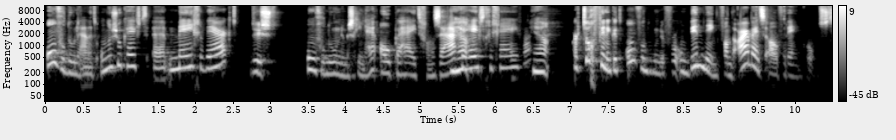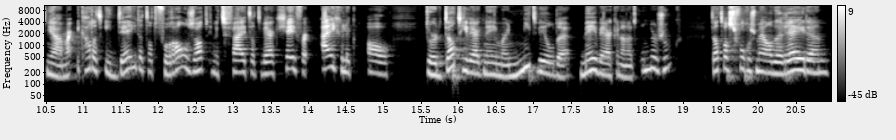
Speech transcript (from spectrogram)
onvoldoende aan het onderzoek heeft eh, meegewerkt. Dus onvoldoende misschien hè, openheid van zaken Ja. heeft gegeven. Ja. Maar toch vind ik het onvoldoende voor ontbinding van de arbeidsovereenkomst. ja, maar ik had het idee dat dat vooral zat in het feit dat werkgever eigenlijk al, doordat die werknemer niet wilde meewerken aan het onderzoek, dat was volgens mij al de reden.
